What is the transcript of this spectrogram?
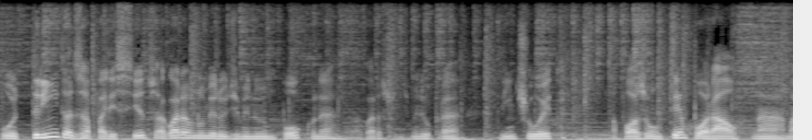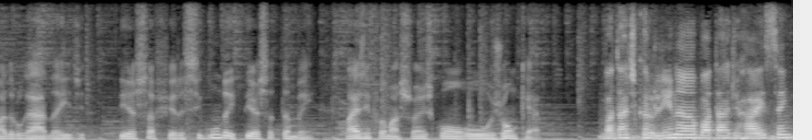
por 30 desaparecidos. Agora o número diminuiu um pouco, né? Agora diminuiu para 28 após um temporal na madrugada aí de terça-feira, segunda e terça também. Mais informações com o João Quero. Boa tarde, Carolina. Boa tarde, Heisen.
